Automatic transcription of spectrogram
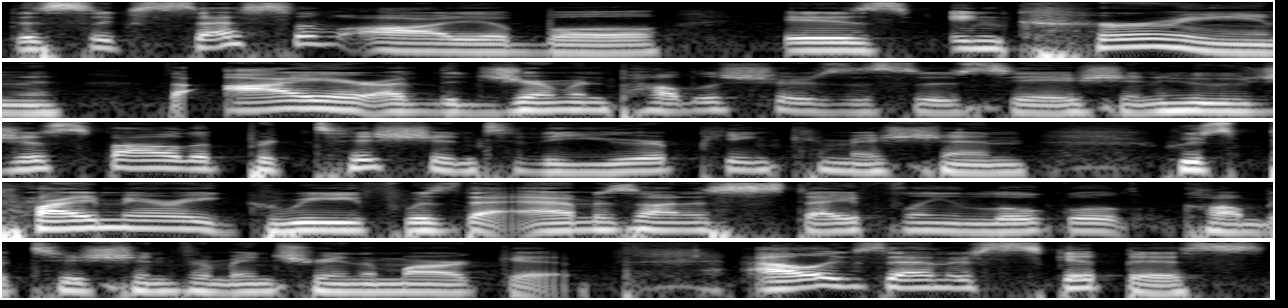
The success of Audible is incurring the ire of the German Publishers Association, who just filed a petition to the European Commission, whose primary grief was that Amazon is stifling local competition from entering the market. Alexander Skipis,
